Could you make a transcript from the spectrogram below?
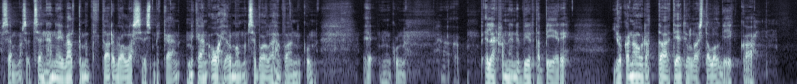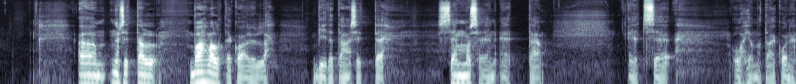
semmoiset, senhän ei välttämättä tarvitse olla siis mikään, mikään ohjelma, mutta se voi olla ihan vain niin kuin, e, niin kuin elektroninen virtapiiri, joka noudattaa tietynlaista logiikkaa. No sitten tällä vahvalla tekoälyllä viitataan sitten semmoiseen, että, että se ohjelma tai kone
